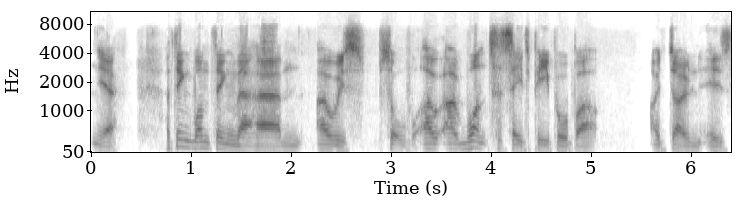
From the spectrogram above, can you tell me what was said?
Yeah, I think one thing that um, I always sort of I, I want to say to people, but I don't, is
